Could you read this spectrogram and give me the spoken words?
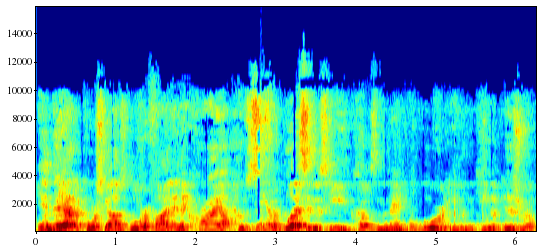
in that, of course, God is glorified, and they cry out, Hosanna, blessed is he who comes in the name of the Lord, even the King of Israel.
